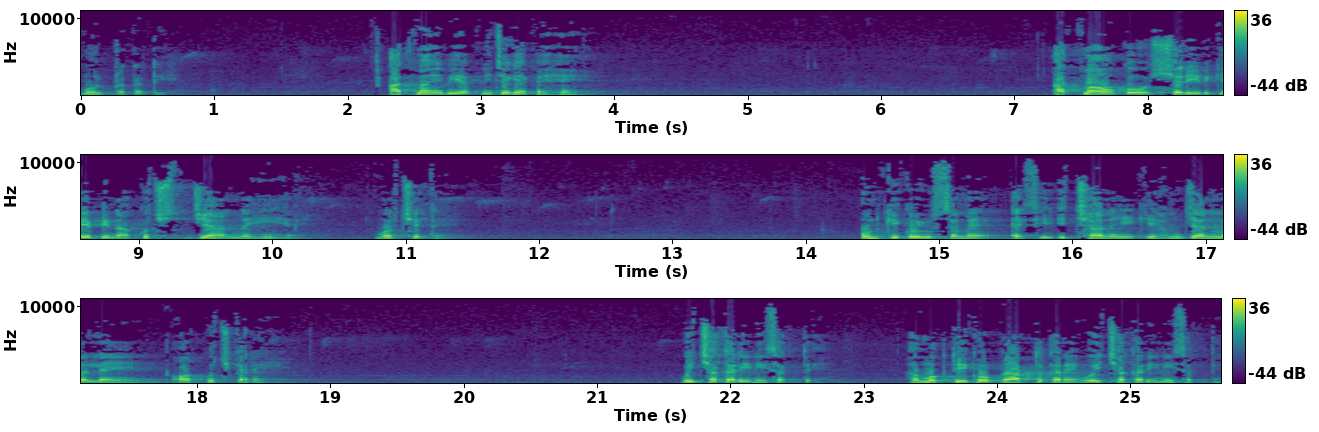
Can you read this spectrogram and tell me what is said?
मूल प्रकृति। आत्माएँ भी अपनी जगह पे हैं। आत्माओं को शरीर के बिना कुछ ज्ञान नहीं है, मूर्छित है। उनकी कोई उस समय ऐसी इच्छा नहीं कि हम जन्म लें और कुछ करें। वो इच्छा कर ही नहीं सकते। हम मुक्ति को प्राप्त करें, वो इच्छा कर ही नहीं सकते।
